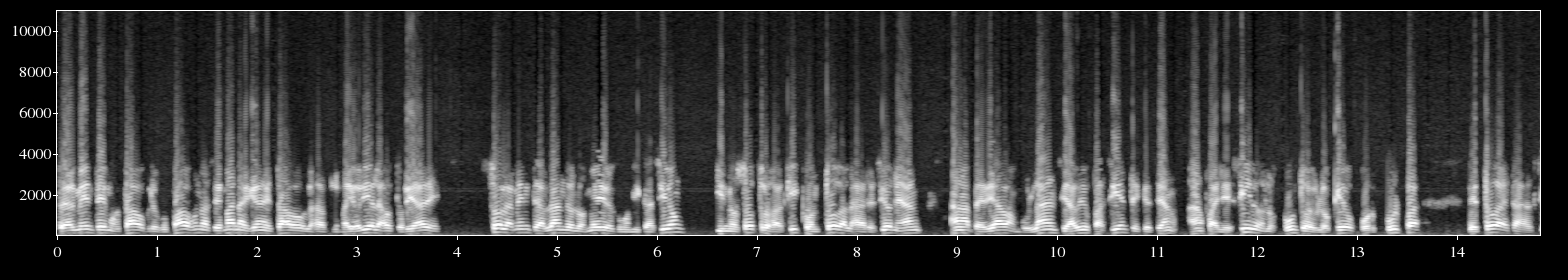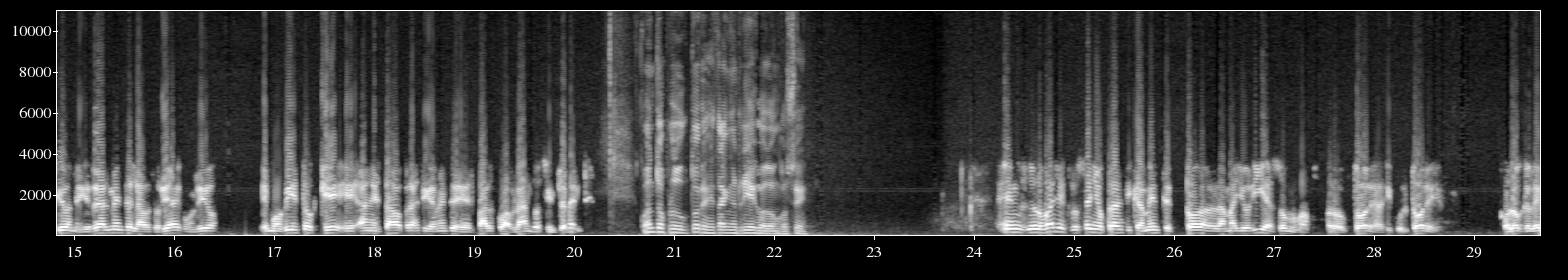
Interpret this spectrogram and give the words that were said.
Realmente hemos estado preocupados una semana que han estado la mayoría de las autoridades solamente hablando en los medios de comunicación y nosotros aquí con todas las agresiones han han apedreado ambulancias, ha habido pacientes que se han, han fallecido en los puntos de bloqueo por culpa de todas estas acciones y realmente las autoridades, como le digo, hemos visto que eh, han estado prácticamente desde el palco hablando simplemente. ¿Cuántos productores están en riesgo, don José? En los valles cruceños prácticamente toda la mayoría somos productores, agricultores. Colóquele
